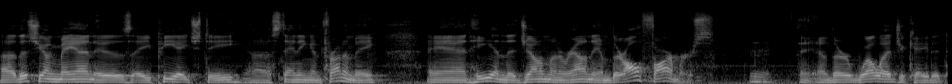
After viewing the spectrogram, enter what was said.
Uh, this young man is a PhD uh, standing in front of me, and he and the gentleman around him, they're all farmers. And they're well educated.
